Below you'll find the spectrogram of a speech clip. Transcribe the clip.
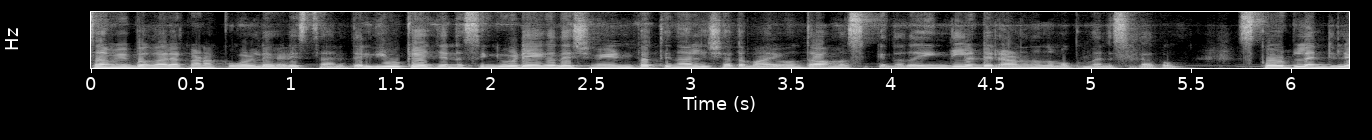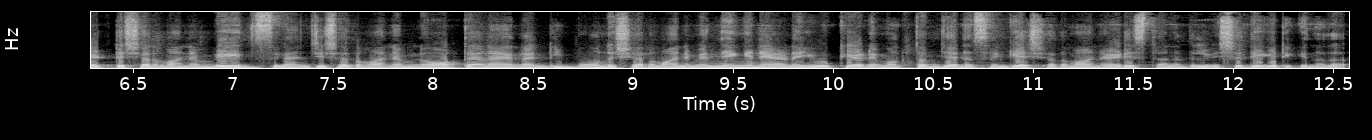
സമീപകാല കണക്കുകളുടെ അടിസ്ഥാനത്തിൽ യു കെ ജനസംഖ്യയുടെ ഏകദേശം എൺപത്തിനാല് ശതമാനവും താമസിക്കുന്നത് ഇംഗ്ലണ്ടിലാണെന്ന് നമുക്ക് മനസ്സിലാകും. സ്കോട്ട്ലൻഡിൽ എട്ട് ശതമാനം വെയിൽസിൽ അഞ്ച് ശതമാനം നോർത്തേൺ അയർലൻഡിൽ മൂന്ന് ശതമാനം എന്നിങ്ങനെയാണ് യു കെയുടെ മൊത്തം ജനസംഖ്യ ശതമാന അടിസ്ഥാനത്തിൽ വിശദീകരിക്കുന്നത്.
